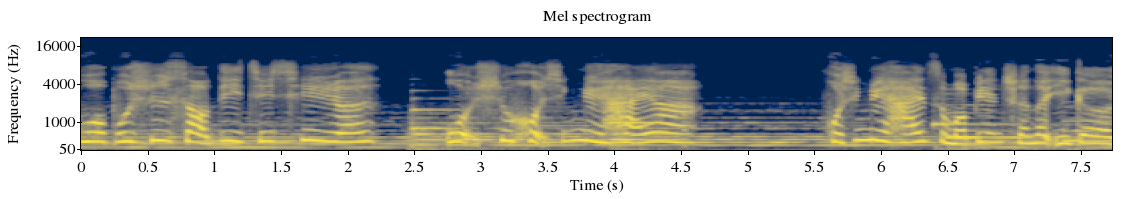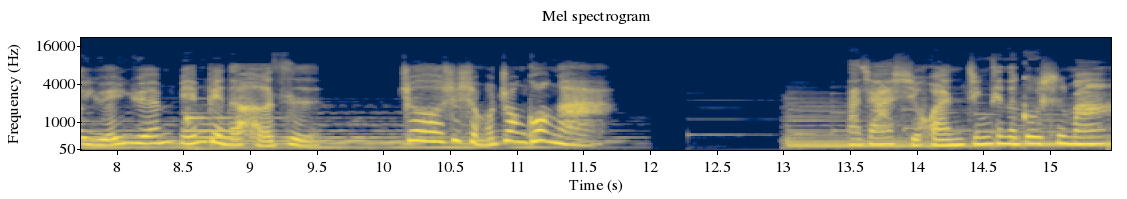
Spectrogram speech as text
我不是扫地机器人，我是火星女孩啊！”火星女孩怎么变成了一个圆圆扁扁的盒子？这是什么状况啊？大家喜欢今天的故事吗？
